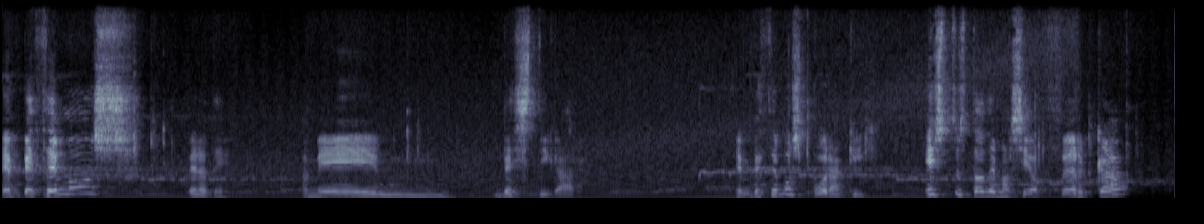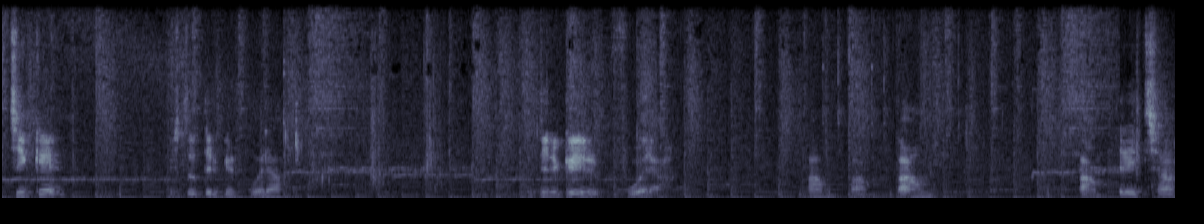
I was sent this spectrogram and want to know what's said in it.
Empecemos... Espérate. Déjame investigar. Empecemos por aquí. Esto está demasiado cerca. Así que... Esto tiene que ir fuera. Tiene que ir fuera. Pam, pam, pam. Pam, derecha.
